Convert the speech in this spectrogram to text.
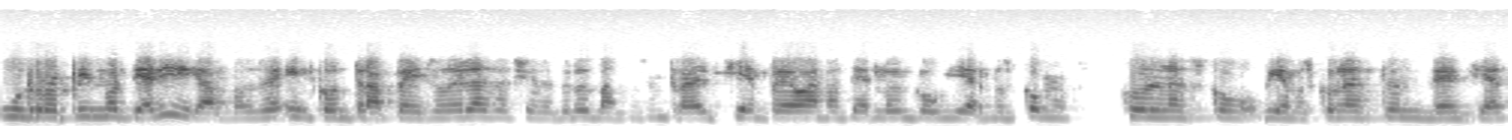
un rol primordial y, digamos, el contrapeso de las acciones de los bancos centrales siempre van a ser los gobiernos como con las, digamos, con las tendencias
